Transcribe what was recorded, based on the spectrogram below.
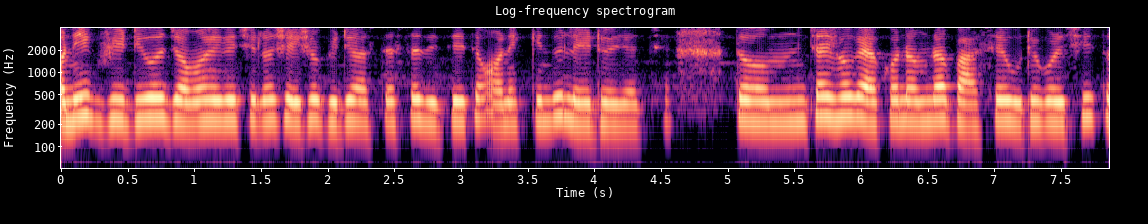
অনেক ভিডিও জমা হয়ে গেছিল, সেই সব ভিডিও আস্তে আস্তে দিতে দিতে অনেক কিন্তু লেট হয়ে যাচ্ছে। তো যাই হোক, এখন আমরা বাসে উঠে পড়েছি। তো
